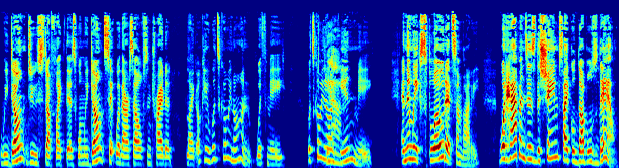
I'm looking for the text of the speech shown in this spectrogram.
we don't do stuff like this, when we don't sit with ourselves and try to like, okay, what's going on with me? What's going on in me? And then we explode at somebody. What happens is the shame cycle doubles down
